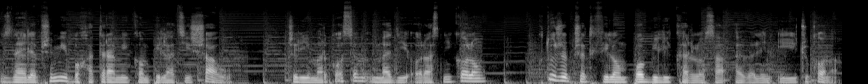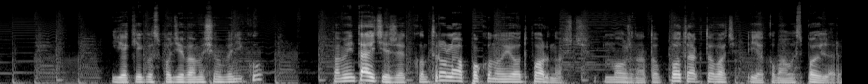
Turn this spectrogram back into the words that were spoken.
z najlepszymi bohaterami kompilacji szału, czyli Marcosem, Medi oraz Nikolą, którzy przed chwilą pobili Carlosa, Evelyn i Chukona. Jakiego spodziewamy się wyniku? Pamiętajcie, że kontrola pokonuje odporność. Można to potraktować jako mały spoiler.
